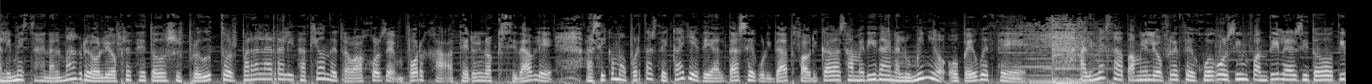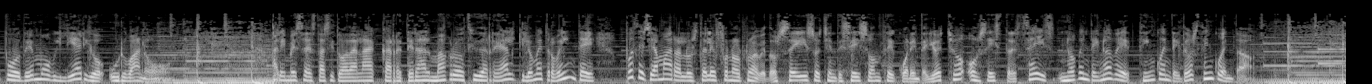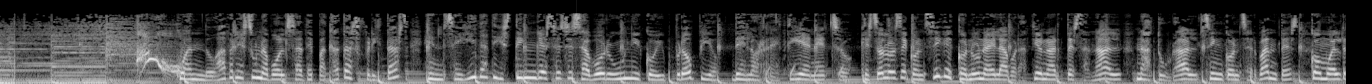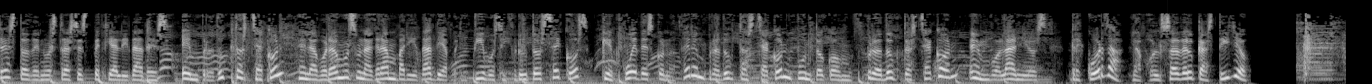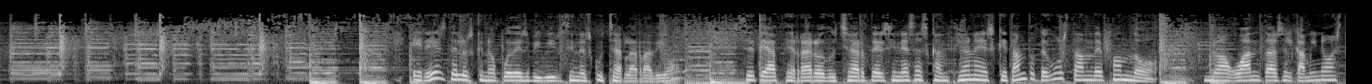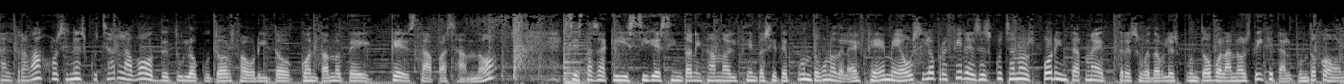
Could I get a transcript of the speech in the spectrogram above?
Alimesa en Almagro le ofrece todos sus productos para la realización de trabajos en forja, acero inoxidable, así como puertas de calle de alta seguridad fabricadas a medida en aluminio o PVC. Alimesa también le ofrece juegos infantiles y todo tipo de mobiliario urbano. Alimesa está situada en la carretera Almagro Ciudad Real, kilómetro 20. Puedes llamar a los teléfonos 926 86 11 48 o 636 99 52 50. Cuando abres una bolsa de patatas fritas, enseguida distingues ese sabor único y propio de lo recién hecho, que solo se consigue con una elaboración artesanal, natural, sin conservantes, como el resto de nuestras especialidades. En Productos Chacón elaboramos una gran variedad de aperitivos y frutos secos que puedes conocer en productoschacón.com. Productos Chacón en Bolaños. Recuerda, la bolsa del castillo. ¿Eres de los que no puedes vivir sin escuchar la radio? ¿Se te hace raro ducharte sin esas canciones que tanto te gustan de fondo? ¿No aguantas el camino hasta el trabajo sin escuchar la voz de tu locutor favorito contándote qué está pasando? Si estás aquí, sigue sintonizando el 107.1 de la FM o si lo prefieres, escúchanos por internet www.volanosdigital.com.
